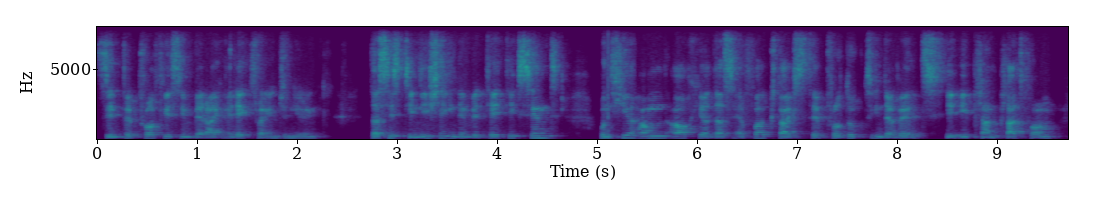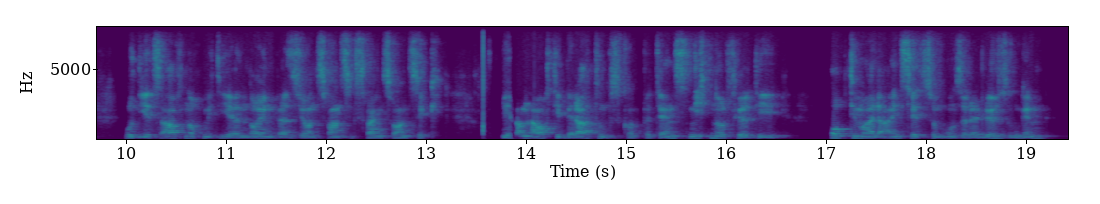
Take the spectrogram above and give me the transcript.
sind wir Profis im Bereich Elektroengineering. Das ist die Nische, in der wir tätig sind. Und hier haben auch ja das erfolgreichste Produkt in der Welt, die E-Plan-Plattform, und jetzt auch noch mit ihrer neuen Version 2022. Wir haben auch die Beratungskompetenz, nicht nur für die optimale Einsetzung unserer Lösungen,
